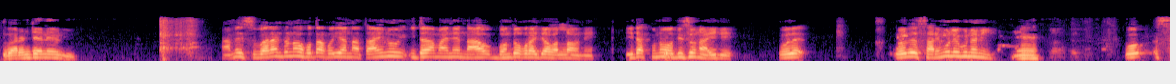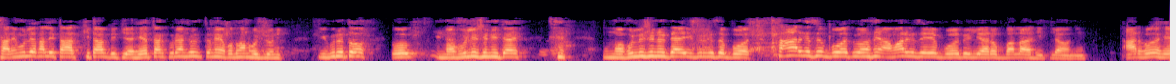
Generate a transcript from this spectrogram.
সুপারিনটেন্ডেন্ট আমি সুবারান্টনের কথা কইয়া না তাইনো ইটা মানে না বন্ধ করাই যাওয়া পারলাম নে এটা কোনো অদিশও নাই রে ওদের ওদের সারিমুল এগুনা নি ও সারিমুলে খালি তার কিতাব দেখিয়া হে তার কুরআন শরীফ তো নেই কথা হইছিল নি ইগুরে তো ও মহফুলি শুনি যায় মহফুলি শুনি যায় ইগুর কাছে বয় তার কাছে বয় তো মানে আমার কাছে বয় তুলি আর বালা শিখলা মানে আর হে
